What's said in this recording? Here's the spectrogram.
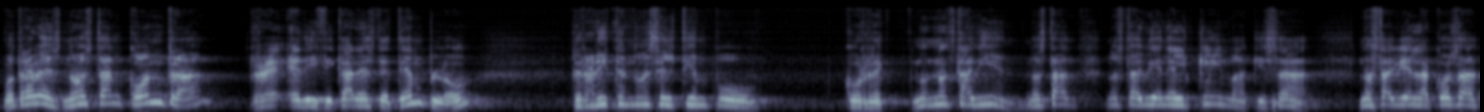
Otra vez, no están contra reedificar este templo, pero ahorita no es el tiempo correcto. No, está bien, no está, no está bien el clima quizá, no está bien la cosa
